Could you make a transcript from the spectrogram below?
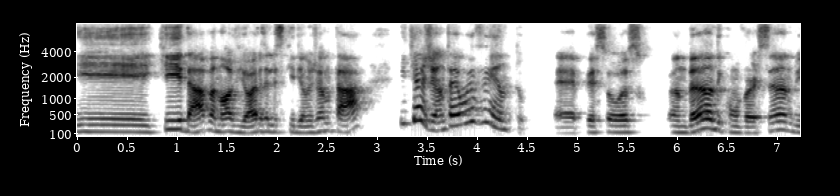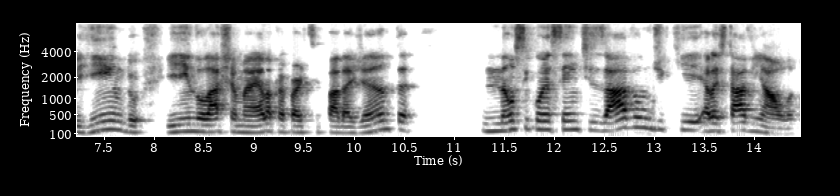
e que dava nove horas eles queriam jantar e que a janta é um evento é, pessoas andando e conversando e rindo e indo lá chamar ela para participar da janta, não se conscientizavam de que ela estava em aula.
